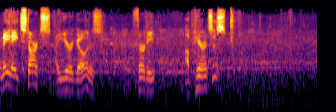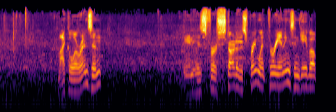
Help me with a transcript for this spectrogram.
made eight starts a year ago in his 30 appearances. Michael Lorenzen, in his first start of the spring, went three innings and gave up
